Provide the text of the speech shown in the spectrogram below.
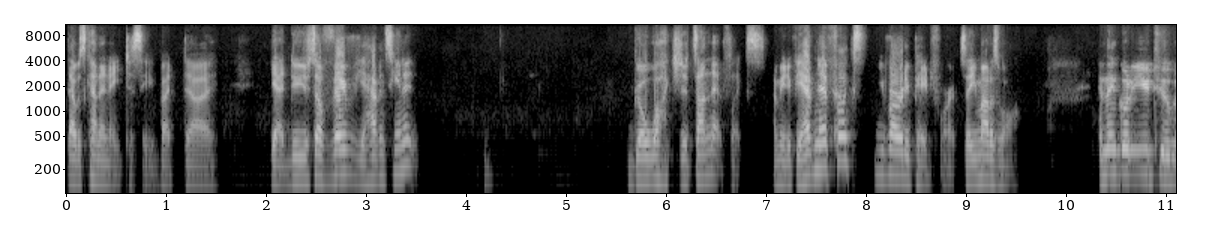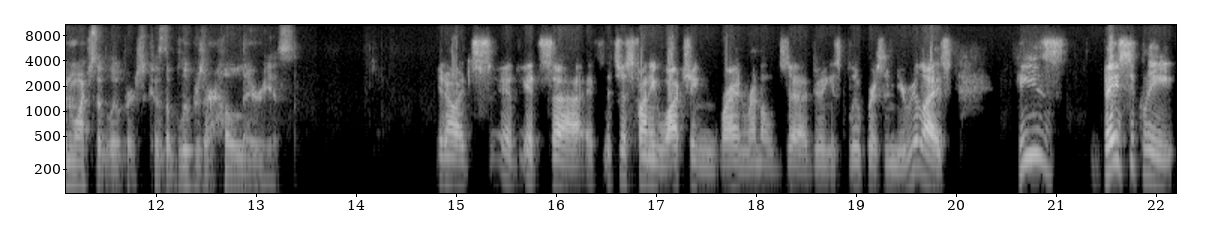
that was kind of neat to see. But uh, yeah, do yourself a favor if you haven't seen it, go watch it. It's on Netflix. I mean, if you have Netflix, you've already paid for it, so you might as well. And then go to YouTube and watch the bloopers because the bloopers are hilarious. you know it's it, it's uh it's, it's just funny watching ryan reynolds uh, doing his bloopers and you realize he's basically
